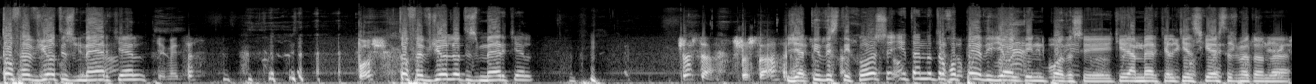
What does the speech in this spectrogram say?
Το φευγιό της Μέρκελ. Και μετά; Πώς; Το φευγιόλιο της Μέρκελ. Σωστά, σωστά. Γιατί δυστυχώς ήταν τροχοπέδι για όλη την υπόθεση η κυρία Μέρκελ και τις σχέσεις με τον. Ε,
